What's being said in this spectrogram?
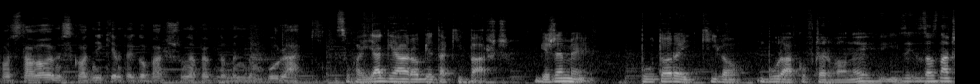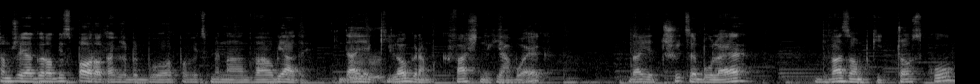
podstawowym składnikiem tego barszczu na pewno będą buraki. Słuchaj, jak ja robię taki barszcz? Bierzemy półtorej kilo buraków czerwonych i zaznaczam, że ja go robię sporo, tak żeby było powiedzmy na dwa obiady. I daję kilogram kwaśnych jabłek, daję trzy cebule, dwa ząbki czosnku.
